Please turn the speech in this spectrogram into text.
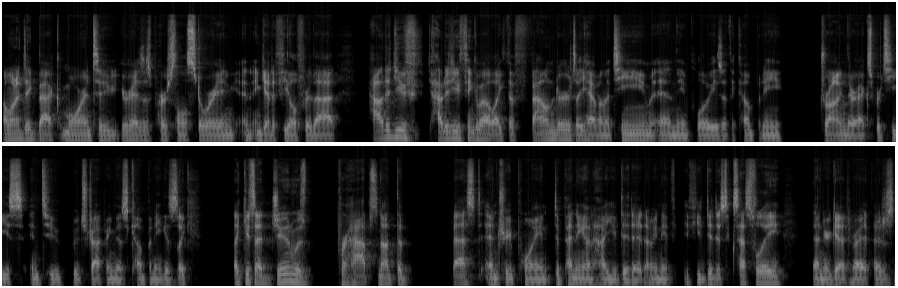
I want to dig back more into your guys' personal story and, and, and, get a feel for that. How did you how did you think about like the founders that you have on the team and the employees at the company drawing their expertise into bootstrapping this company? Because like like you said, June was perhaps not the best entry point depending on how you did it. I mean, if if you did it successfully, then you're good, right? There's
